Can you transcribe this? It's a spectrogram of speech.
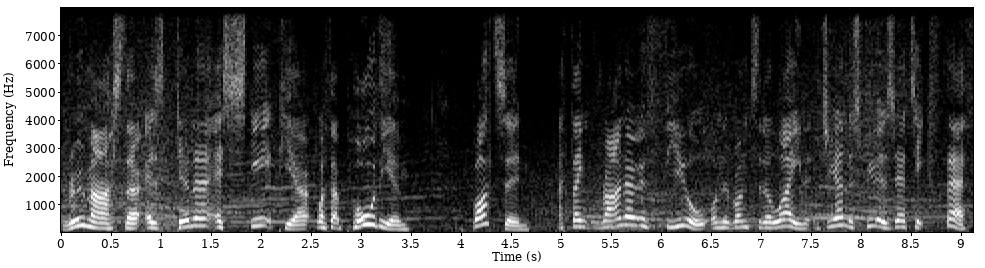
Brewmaster is gonna escape here with a podium. Button, I think, ran out of fuel on the run to the line. Jay Undisputed is there to take fifth,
